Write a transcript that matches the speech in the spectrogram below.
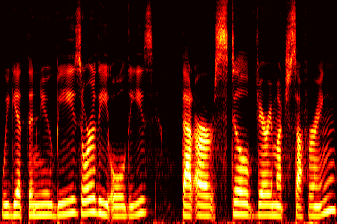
We get the newbies or the oldies that are still very much suffering.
